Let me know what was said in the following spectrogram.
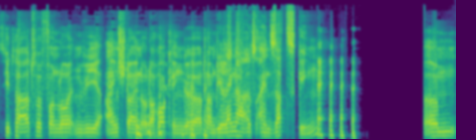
Zitate von Leuten wie Einstein oder Hawking gehört haben, die länger als ein Satz gingen. ähm,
